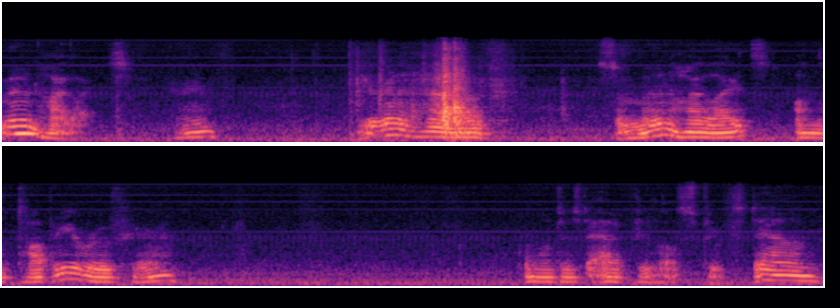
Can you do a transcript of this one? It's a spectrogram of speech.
moon highlights, okay? You're gonna have some moon highlights on the top of your roof here. And we'll just add a few little streaks down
